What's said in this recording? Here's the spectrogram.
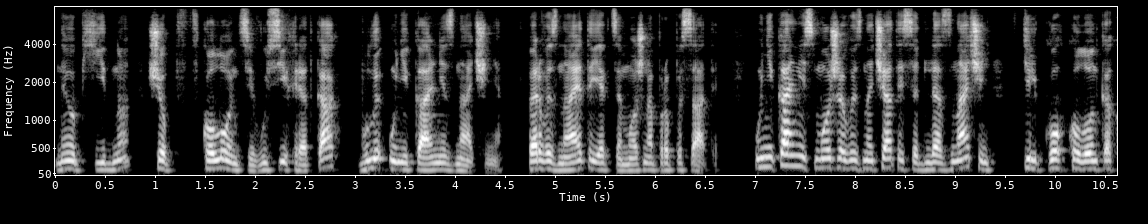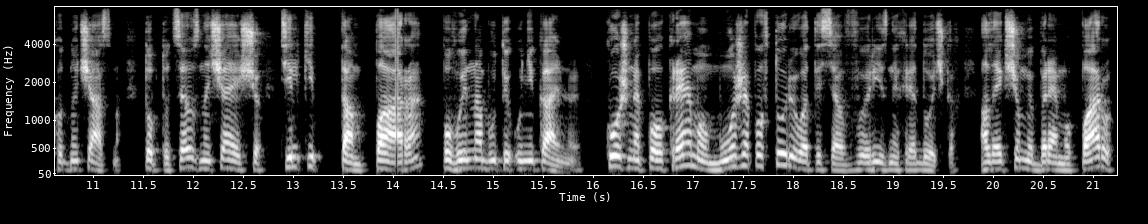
необхідно, щоб в колонці в усіх рядках були унікальні значення. Тепер ви знаєте, як це можна прописати. Унікальність може визначатися для значень кількох колонках одночасно. Тобто, це означає, що тільки там пара повинна бути унікальною. Кожне поокремо може повторюватися в різних рядочках, але якщо ми беремо пару,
